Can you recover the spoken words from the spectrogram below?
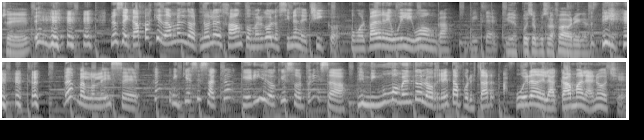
Sí. no sé, capaz que Dumbledore no lo dejaban comer golosinas de chico, como el padre de Willy Wonka, ¿viste? Y después se puso la fábrica. Sí. Dumbledore le dice, Harry, ¿qué haces acá, querido? ¡Qué sorpresa! En ningún momento lo reta por estar afuera de la cama a la noche.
